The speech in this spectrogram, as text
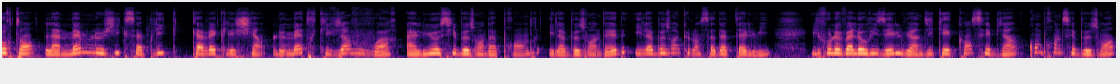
Pourtant, la même logique s'applique qu'avec les chiens. Le maître qui vient vous voir a lui aussi besoin d'apprendre, il a besoin d'aide, il a besoin que l'on s'adapte à lui. Il faut le valoriser, lui indiquer quand c'est bien, comprendre ses besoins,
